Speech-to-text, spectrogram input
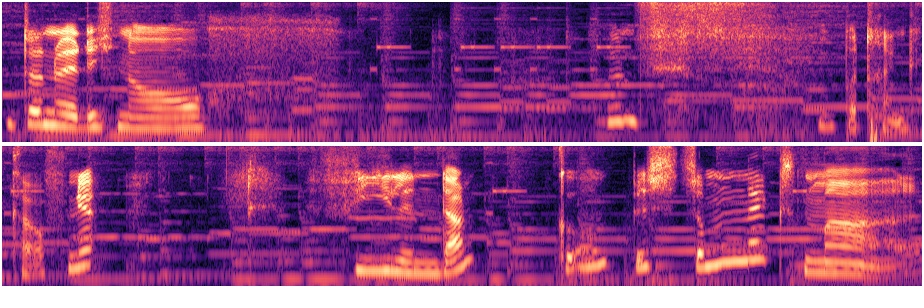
Und dann werde ich noch 5 Hypertränke kaufen, ja. Vielen Dank und bis zum nächsten Mal.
